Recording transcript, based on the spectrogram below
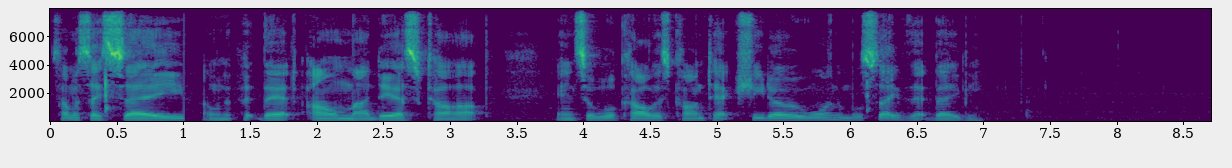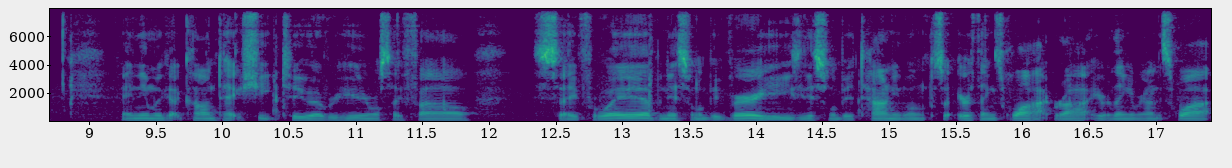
So I'm going to say save. I'm going to put that on my desktop. And so we'll call this contact sheet 01 and we'll save that baby. And then we got contact sheet 2 over here. And we'll say file, save for web. And this one will be very easy. This one will be a tiny one because everything's white, right? Everything around it's white.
